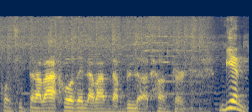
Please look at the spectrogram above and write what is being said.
con su trabajo de la banda Blood Hunter. Bien,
